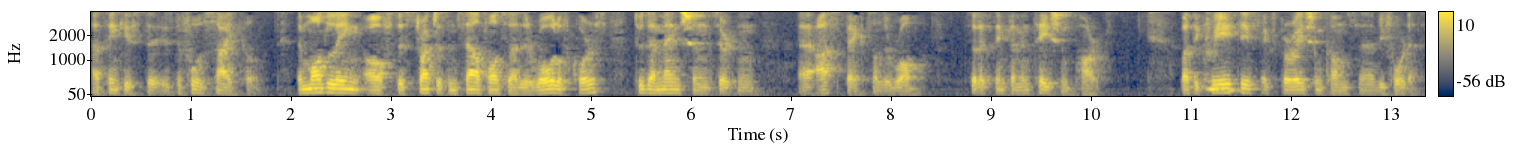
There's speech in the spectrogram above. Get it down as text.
I think is the is the full cycle. The modeling of the structures themselves also has a role, of course, to dimension certain uh, aspects on the robot. So that's the implementation part. But the mm-hmm. creative mm-hmm. exploration comes uh, before that.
